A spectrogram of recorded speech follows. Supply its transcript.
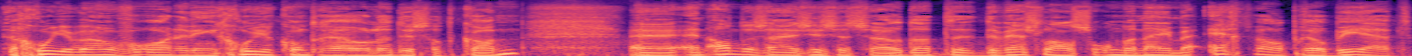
Een goede woonverordening, goede controle, dus dat kan. Uh, en anderzijds is het zo dat de, de Westlandse ondernemer echt wel probeert...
